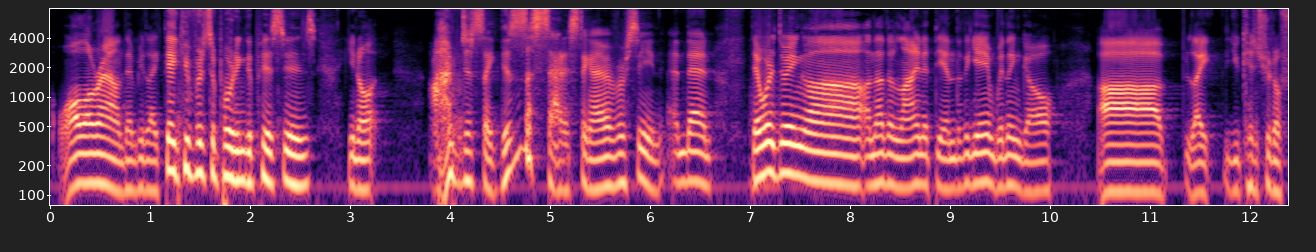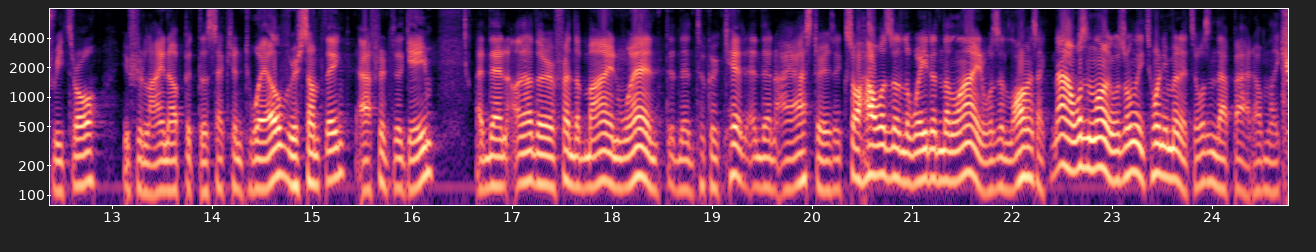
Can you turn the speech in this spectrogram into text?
all around and be like, thank you for supporting the Pistons. You know, I'm just like, this is the saddest thing I've ever seen. And then they were doing uh, another line at the end of the game. We didn't go. Uh, like you can shoot a free throw if you line up at the section 12 or something after the game. And then another friend of mine went and then took her kid. And then I asked her, like, so how was the wait in the line? Was it long? I was like, nah, it wasn't long. It was only 20 minutes. It wasn't that bad. I'm like,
